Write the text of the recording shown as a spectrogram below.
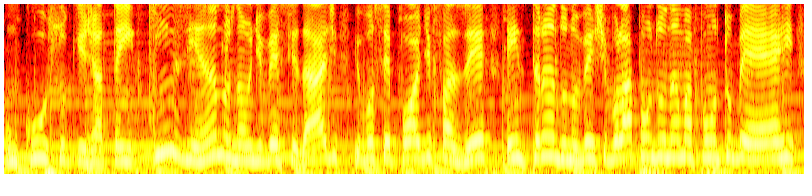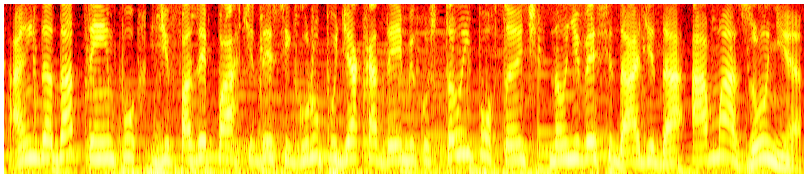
um curso que já tem 15 anos na universidade e você pode fazer entrando no vestibular.unama.br. Ainda dá tempo de fazer parte desse grupo de acadêmicos tão importante na Universidade da Amazônia.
